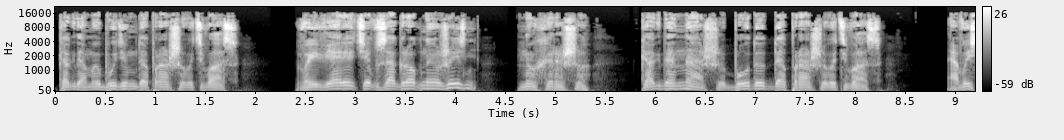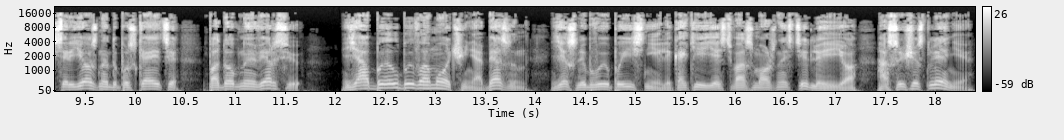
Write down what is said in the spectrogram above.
когда мы будем допрашивать вас. Вы верите в загробную жизнь? Ну хорошо. Когда наши будут допрашивать вас. А вы серьезно допускаете подобную версию? Я был бы вам очень обязан, если бы вы пояснили, какие есть возможности для ее осуществления.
